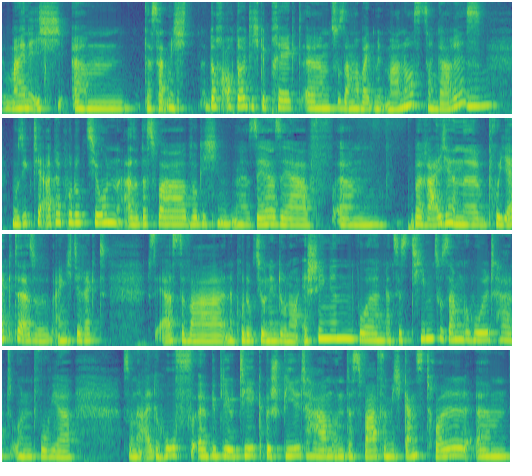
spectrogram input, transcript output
meine ich, ähm, das hat mich doch auch deutlich geprägt, ähm, Zusammenarbeit mit Manos Zangaris. Mhm. Musiktheaterproduktion. Also das war wirklich eine sehr, sehr ähm, bereichernde Projekte. Also eigentlich direkt das erste war eine Produktion in Donau-Eschingen, wo er ein ganzes Team zusammengeholt hat und wo wir so eine alte Hofbibliothek bespielt haben. Und das war für mich ganz toll, ähm,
